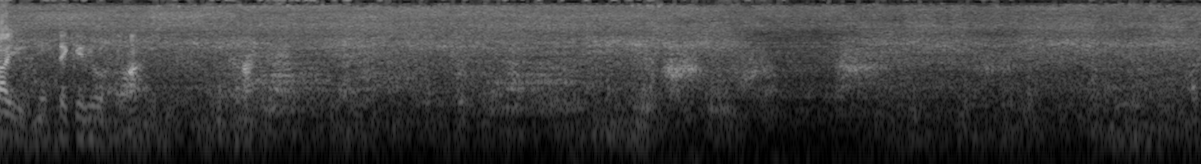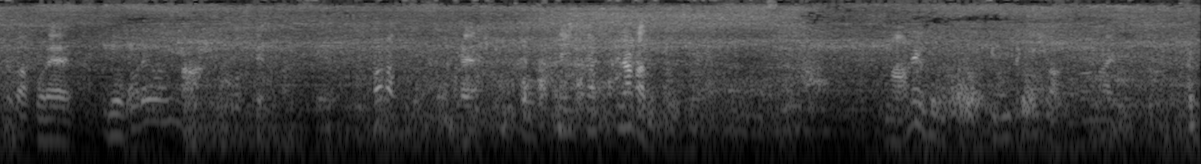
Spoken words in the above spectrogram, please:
左右持っていけるようには、あとはこれ、汚れを今、取ってる感じで、しばらくこれ、こう、洗車してなかったんで、まあ、雨降ると基本的には乗らないですけど、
